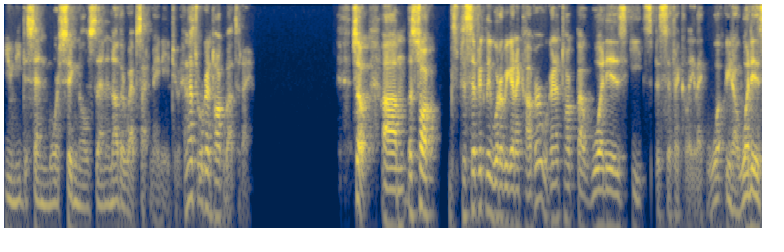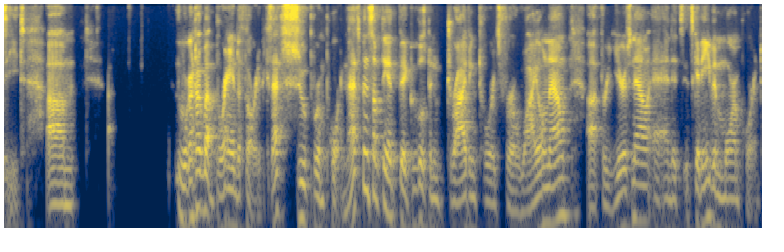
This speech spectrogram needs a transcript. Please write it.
you need to send more signals than another website may need to. And that's what we're going to talk about today. So um, let's talk specifically. What are we going to cover? We're going to talk about what is EAT specifically, like what you know, what is EAT. Um, we're going to talk about brand authority because that's super important. That's been something that, that Google's been driving towards for a while now, uh, for years now, and it's it's getting even more important.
